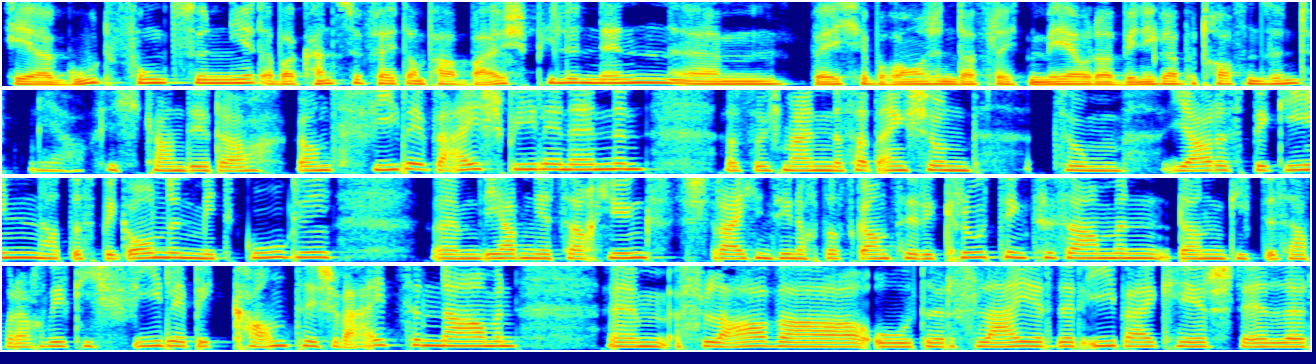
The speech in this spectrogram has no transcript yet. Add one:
eher gut funktioniert. Aber kannst du vielleicht ein paar Beispiele nennen, ähm, welche Branchen da vielleicht mehr oder weniger betroffen sind? Ja, ich kann dir da ganz viele Beispiele nennen. Also ich meine, das hat eigentlich schon zum Jahresbeginn hat das begonnen mit Google. Ähm, die haben jetzt auch jüngst, streichen sie noch das ganze Recruiting zusammen. Dann gibt es aber auch wirklich viele bekannte Schweizer Namen. Ähm, Flava oder Flyer, der E-Bike-Hersteller,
